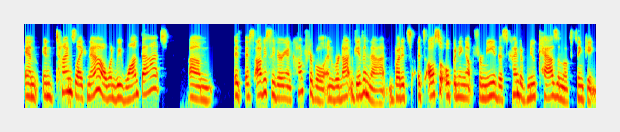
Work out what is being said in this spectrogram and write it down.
and in times like now, when we want that, um, it, it's obviously very uncomfortable and we're not given that but it's it's also opening up for me this kind of new chasm of thinking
